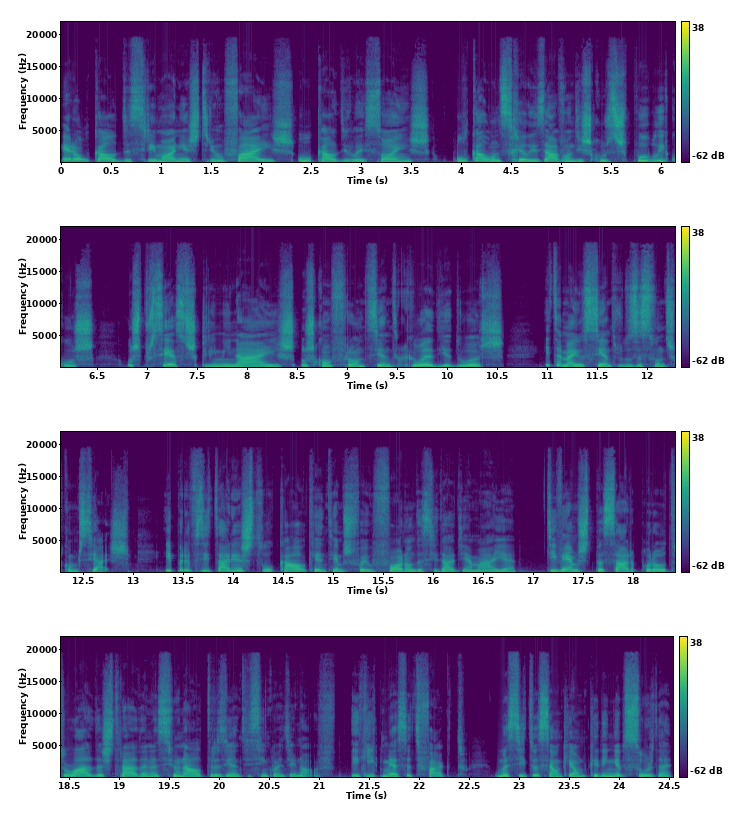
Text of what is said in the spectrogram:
Era o local de cerimónias triunfais, o local de eleições, o local onde se realizavam discursos públicos, os processos criminais, os confrontos entre gladiadores e também o centro dos assuntos comerciais. E para visitar este local, que em tempos foi o Fórum da cidade de Amaia, tivemos de passar o outro lado da Estrada Nacional 359. E aqui começa, de facto, uma situação que é um bocadinho absurda.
